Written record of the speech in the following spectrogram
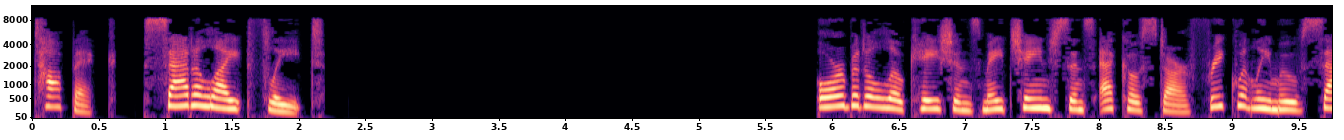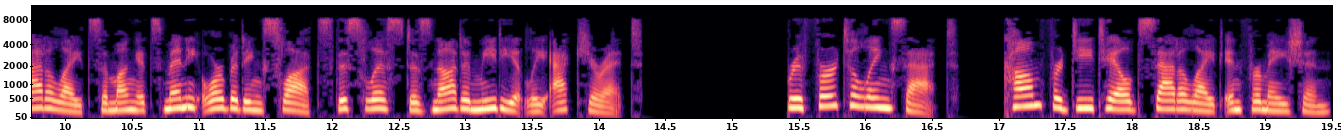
Topic. Satellite fleet Orbital locations may change since EchoStar frequently moves satellites among its many orbiting slots this list is not immediately accurate. Refer to links at com for detailed satellite information.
